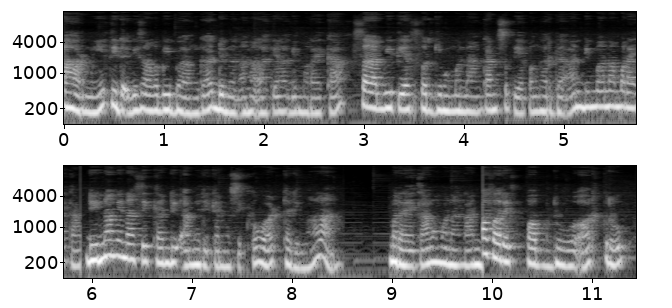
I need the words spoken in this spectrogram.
ARMY tidak bisa lebih bangga dengan anak laki-laki mereka saat BTS pergi memenangkan setiap penghargaan di mana mereka dinominasikan di American Music Award tadi malam. Mereka memenangkan favorit pop duo or group,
